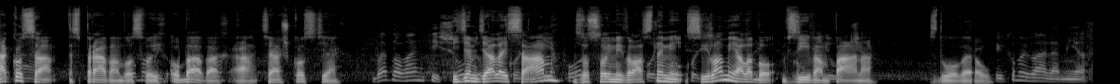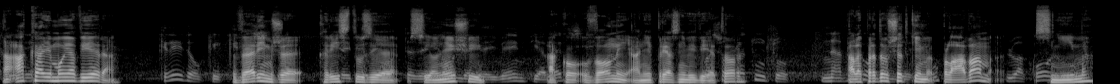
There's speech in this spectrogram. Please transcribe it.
ako sa správam vo svojich obávach a ťažkostiach. Idem ďalej sám so svojimi vlastnými silami alebo vzývam pána s dôverou? A aká je moja viera? Verím, že Kristus je silnejší ako vlny a nepriaznivý vietor, ale predovšetkým plávam s ním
